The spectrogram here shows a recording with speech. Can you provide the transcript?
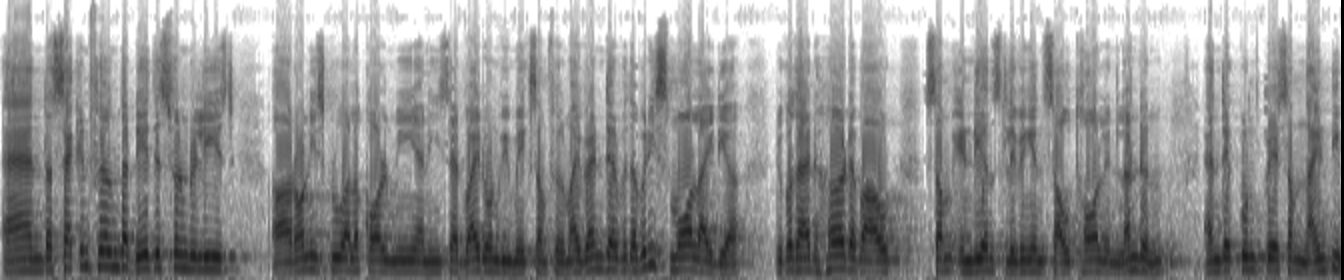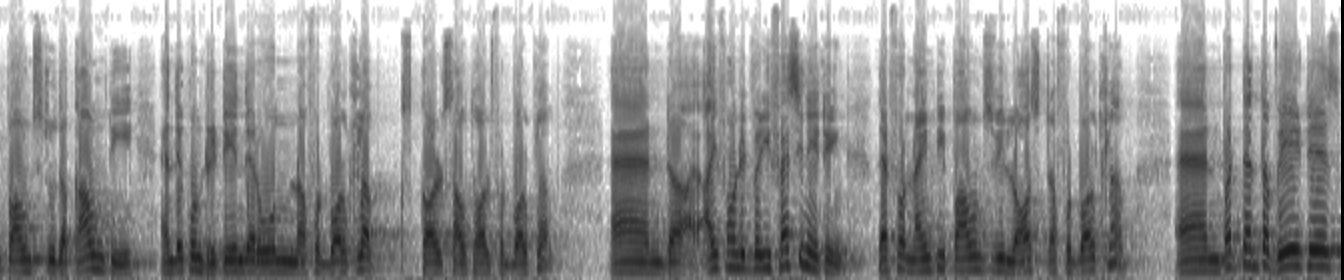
And the second film, the day this film released, uh, Ronnie Screwvala called me and he said, why don't we make some film? I went there with a very small idea because I had heard about some Indians living in Southall in London and they couldn't pay some 90 pounds to the county and they couldn't retain their own uh, football club called Southall Football Club. And uh, I found it very fascinating that for 90 pounds we lost a football club. And but then the way it is,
